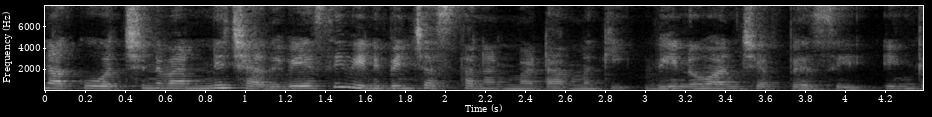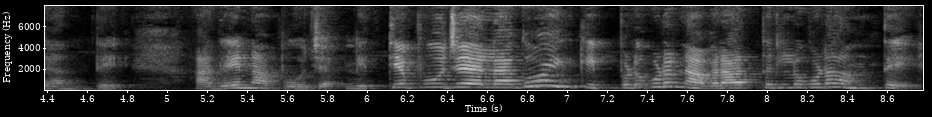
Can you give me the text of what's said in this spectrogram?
నాకు వచ్చినవన్నీ చదివేసి వినిపించేస్తానమాట అమ్మకి. విను అని చెప్పేసి ఇంకా అంతే. అదే నా పూజ. నిత్య పూజ ఎలాగో ఇంక ఇప్పుడు కూడా నవరాత్రులు కూడా అంతే.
